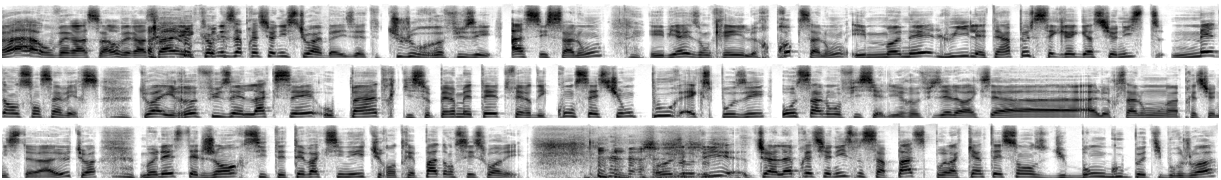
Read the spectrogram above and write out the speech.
Ah, on verra ça, on verra ça. Et comme les impressionnistes, tu vois, ben, ils étaient toujours refusés à ces salons, eh bien, ils ont créé leur propre salon. Et Monet, lui, il était un peu ségrégationniste, mais dans le sens inverse. Tu vois, il refusait l'accès aux peintres qui se permettaient de faire des concessions pour exposer au salon officiel. Il refusait leur accès à, à leur salon impressionniste à eux, tu vois. Monet, c'était le genre, si t'étais vacciné, tu rentrais pas dans ces soirées. Aujourd'hui, tu as l'impressionnisme, ça passe pour la quintessence du bon goût petit bourgeois,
